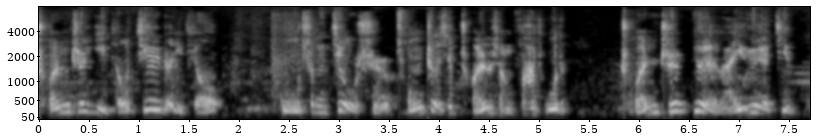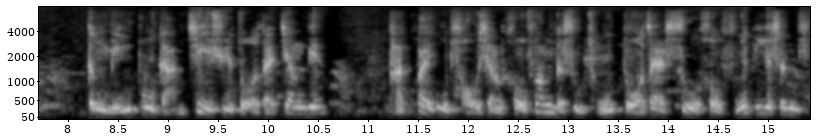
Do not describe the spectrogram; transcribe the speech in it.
船只一条接着一条，鼓声就是从这些船上发出的。船只越来越近。邓明不敢继续坐在江边，他快步跑向后方的树丛，躲在树后伏低身体，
